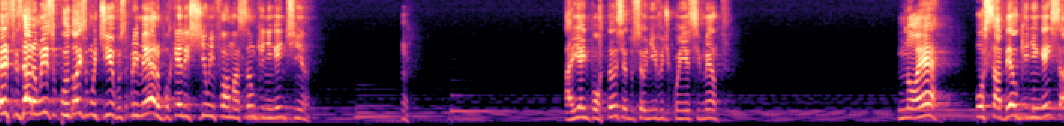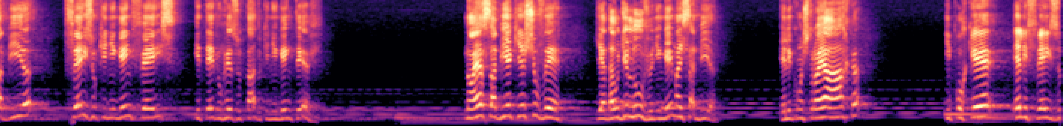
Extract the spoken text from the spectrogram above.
Eles fizeram isso por dois motivos. Primeiro, porque eles tinham informação que ninguém tinha. Hum. Aí a importância do seu nível de conhecimento. Noé, por saber o que ninguém sabia, fez o que ninguém fez e teve um resultado que ninguém teve. Noé sabia que ia chover, que ia dar o dilúvio, ninguém mais sabia. Ele constrói a arca, e porque ele fez,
